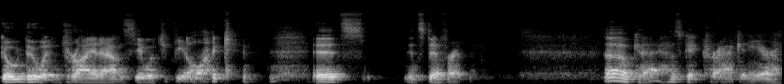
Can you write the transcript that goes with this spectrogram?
go do it and try it out and see what you feel like. it's it's different. Okay, let's get cracking here.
